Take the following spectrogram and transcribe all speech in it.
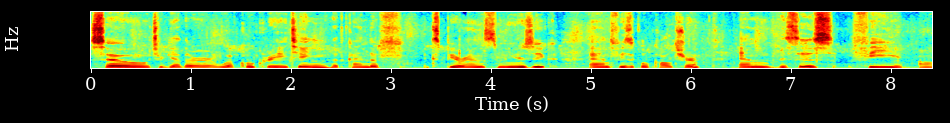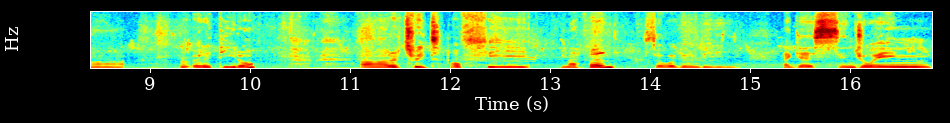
So, together we're co creating that kind of experience, music and physical culture. And this is Phi uh, Retiro, uh, retreat of Phi method. So, we're going to be, I guess, enjoying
